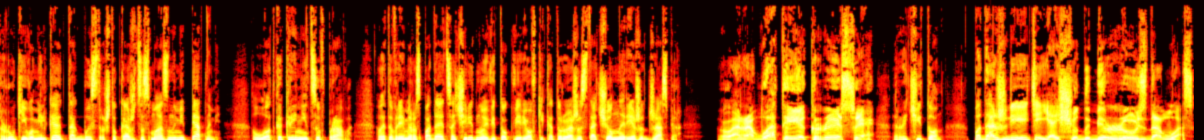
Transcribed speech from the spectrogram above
Руки его мелькают так быстро, что кажутся смазанными пятнами. Лодка кренится вправо. В это время распадается очередной виток веревки, которую ожесточенно режет Джаспер. «Вороватые крысы!» — рычит он. «Подождите, я еще доберусь до вас!»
